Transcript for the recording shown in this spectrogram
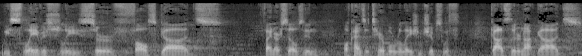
we slavishly serve false gods, find ourselves in all kinds of terrible relationships with gods that are not gods.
